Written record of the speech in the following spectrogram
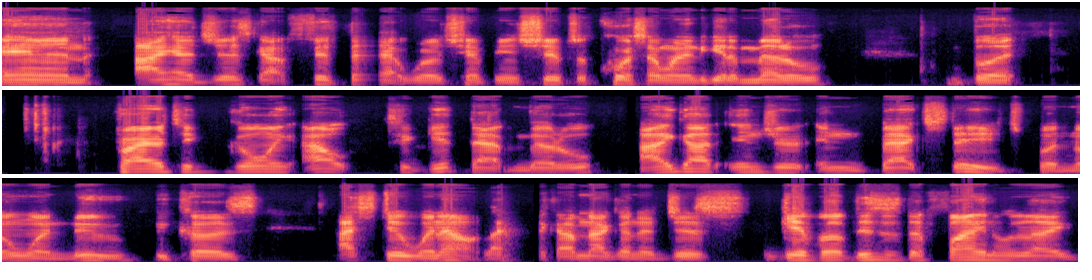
and I had just got fifth at World Championships. Of course, I wanted to get a medal. But prior to going out to get that medal, I got injured in backstage, but no one knew because I still went out. Like, like, I'm not gonna just give up. This is the final. Like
